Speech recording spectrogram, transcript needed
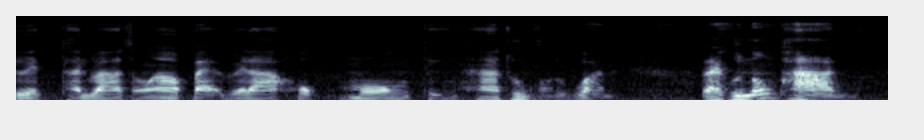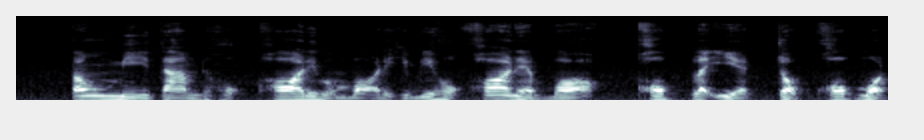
31 ธันวา2568 เวลา 6 โมงถึง 5 ทุ่มของทุกวัน แต่คุณต้องผ่าน ต้องมีตาม 6 ข้อที่ผมบอกในคลิปนี้6ข้อเนี่ยบอกครบละเอียดจบครบหมด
